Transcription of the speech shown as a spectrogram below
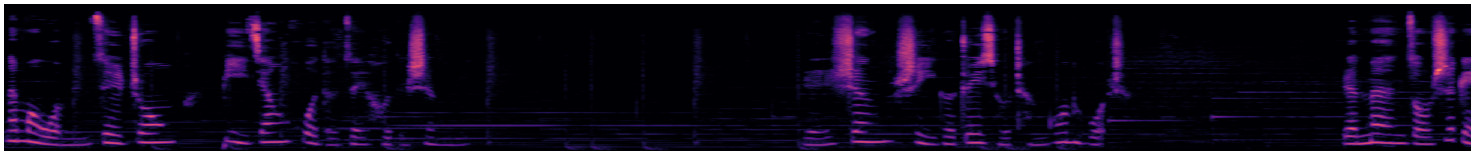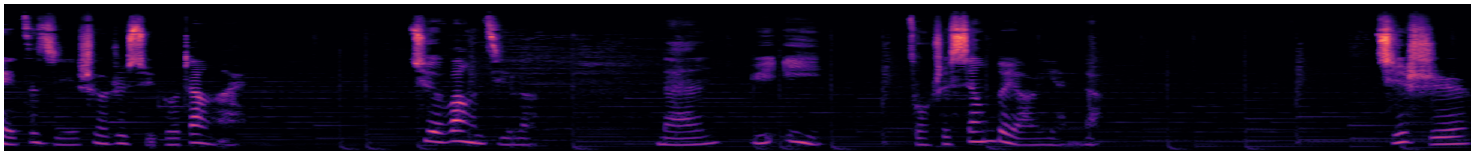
那么我们最终必将获得最后的胜利。人生是一个追求成功的过程，人们总是给自己设置许多障碍，却忘记了。难与易总是相对而言的。其实，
